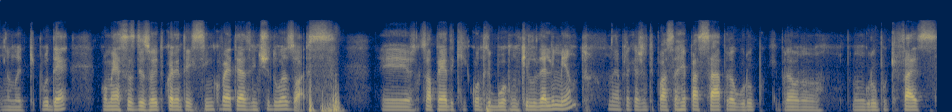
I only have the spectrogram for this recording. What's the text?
na noite que puder. Começa às 18h45, vai até às 22 horas. E a gente só pede que contribua com um quilo de alimento, né, para que a gente possa repassar para o grupo, para um grupo que faz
